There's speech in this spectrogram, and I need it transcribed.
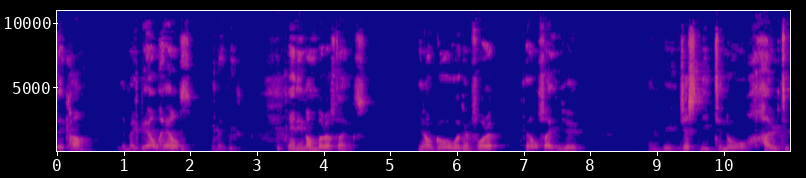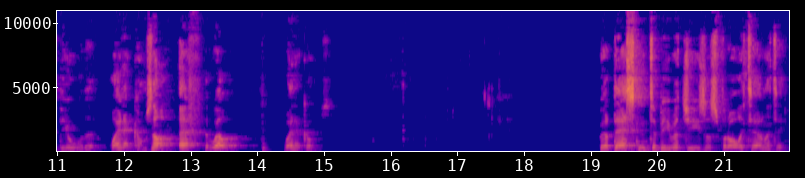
They come. It might be ill health. It might be any number of things. You don't go looking for it, it'll find you. And we just need to know how to deal with it when it comes. Not if, it will, when it comes. We are destined to be with Jesus for all eternity.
